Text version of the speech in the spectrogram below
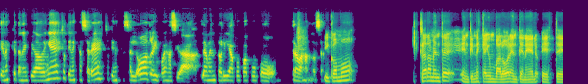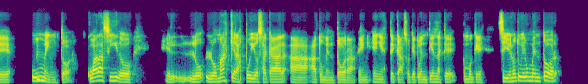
tienes que tener cuidado en esto, tienes que hacer esto, tienes que hacer lo otro, y pues así va la mentoría poco a poco trabajándose. ¿Y cómo claramente entiendes que hay un valor en tener este, un mentor? ¿Cuál ha sido lo, lo, más que has podido sacar a, a tu mentora en, en, este caso? Que tú entiendas que como que si yo no tuviera un mentor,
